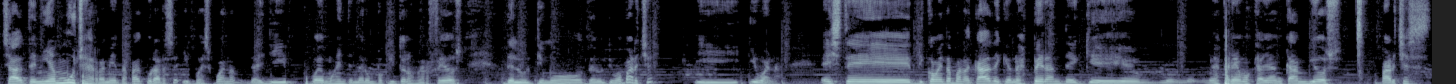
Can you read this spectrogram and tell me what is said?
sea, tenía muchas herramientas para curarse y pues bueno, de allí podemos entender un poquito los nerfeos del último, del último parche y, y bueno. Este, comenta por acá de que no esperan, de que no, esperemos que hayan cambios, parches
